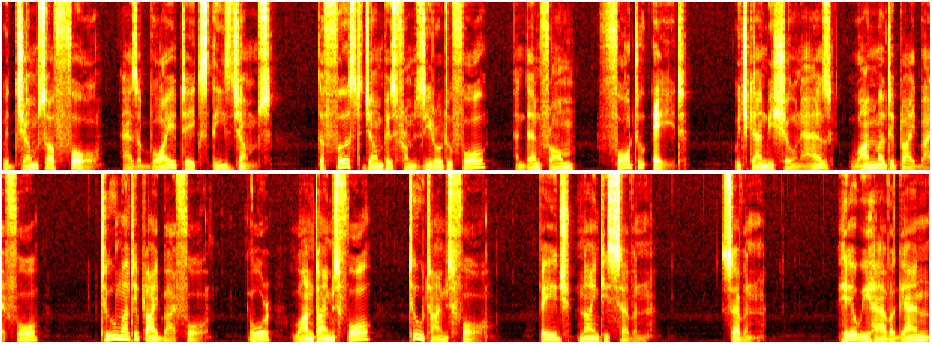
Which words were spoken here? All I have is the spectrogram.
with jumps of 4 as a boy takes these jumps. The first jump is from 0 to 4 and then from 4 to 8, which can be shown as 1 multiplied by 4, 2 multiplied by 4, or 1 times 4, 2 times 4. Page 97. 7. Here we have again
